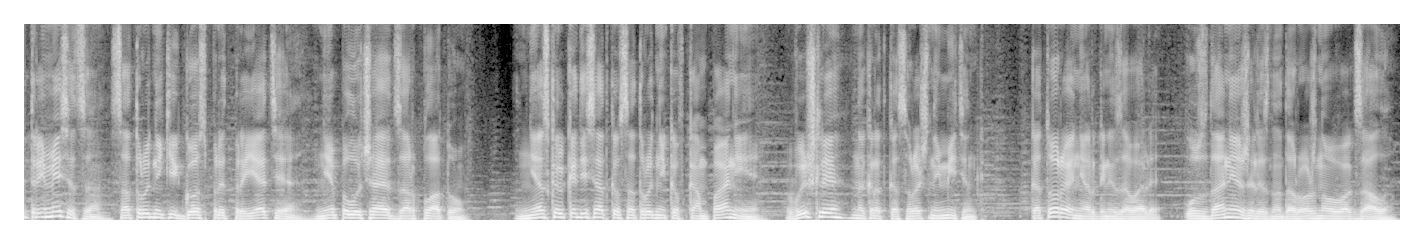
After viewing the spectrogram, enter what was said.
три месяца сотрудники госпредприятия не получают зарплату. Несколько десятков сотрудников компании вышли на краткосрочный митинг, который они организовали у здания железнодорожного вокзала.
